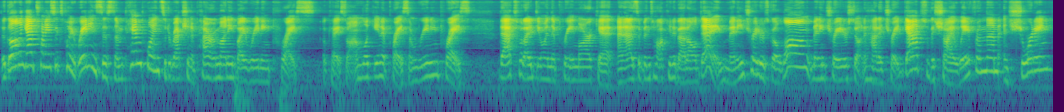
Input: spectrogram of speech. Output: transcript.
The Golden Gap 26 point rating system pinpoints the direction of power money by rating price. Okay, so I'm looking at price, I'm reading price. That's what I do in the pre-market. And as I've been talking about all day, many traders go long, many traders don't know how to trade gaps so they shy away from them and shorting.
